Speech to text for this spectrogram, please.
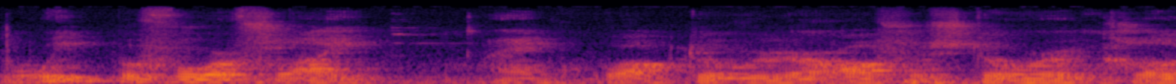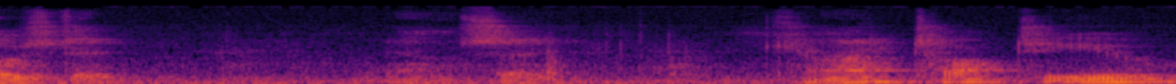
the week before flight, Hank walked over to our office door and closed it and said, can I talk to you?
